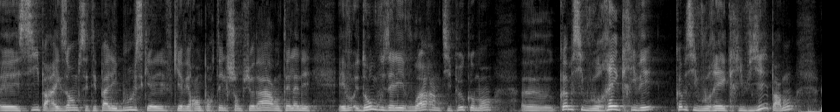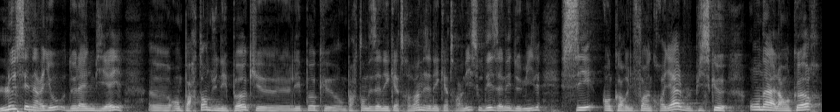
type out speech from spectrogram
Et si par exemple c'était pas les Bulls qui avaient, remporté le championnat en telle année. Et, donc vous allez voir un petit peu comment, euh, comme si vous réécrivez, comme si vous réécriviez, pardon, le scénario de la NBA euh, en partant d'une époque, euh, l'époque en partant des années 80, des années 90 ou des années 2000. C'est encore une fois incroyable puisque on a là encore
